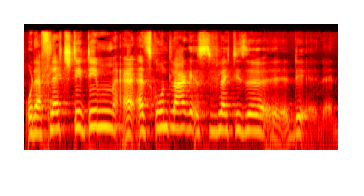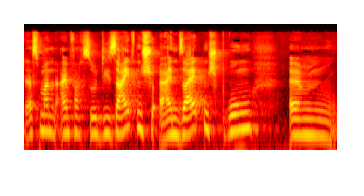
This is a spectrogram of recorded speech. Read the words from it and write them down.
oder vielleicht steht dem äh, als Grundlage ist vielleicht diese, äh, dass man einfach so die Seiten einen Seitensprung ähm,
